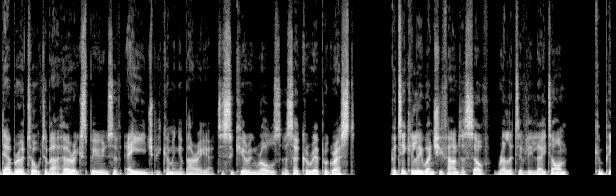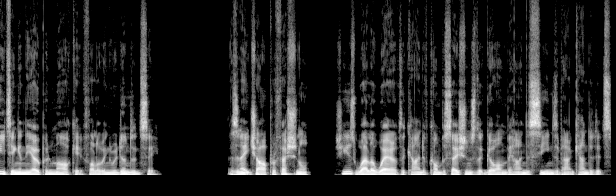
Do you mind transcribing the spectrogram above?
Deborah talked about her experience of age becoming a barrier to securing roles as her career progressed, particularly when she found herself relatively late on competing in the open market following redundancy. As an HR professional, she is well aware of the kind of conversations that go on behind the scenes about candidates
